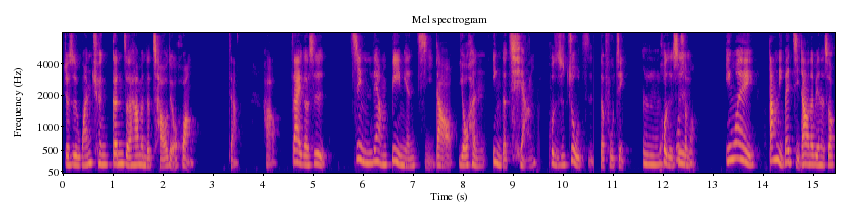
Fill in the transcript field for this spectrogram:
就是完全跟着他们的潮流晃，这样。好，再一个是尽量避免挤到有很硬的墙或者是柱子的附近，嗯，或者是什么？因为当你被挤到那边的时候，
